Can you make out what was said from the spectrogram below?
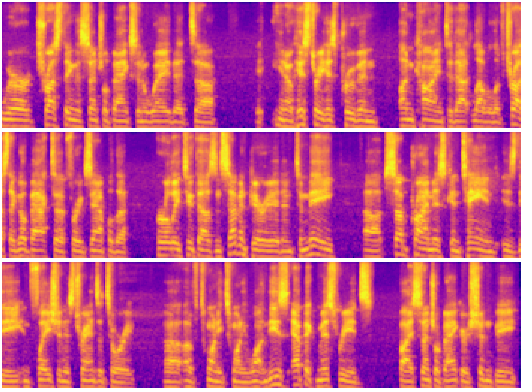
we're trusting the central banks in a way that, uh, you know, history has proven unkind to that level of trust. I go back to, for example, the early 2007 period. And to me, uh, subprime is contained is the inflation is transitory uh, of 2021. These epic misreads by central bankers shouldn't be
